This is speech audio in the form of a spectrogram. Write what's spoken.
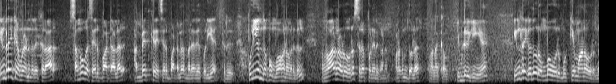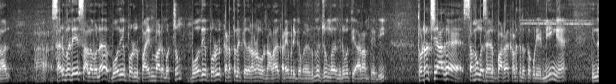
இன்றைக்கு நம்ம நடந்திருக்கிறார் சமூக செயற்பாட்டாளர் அம்பேத்கரை செயற்பாட்டாளர் மரியாதைக்குரிய திரு புளியந்தொப்பு மோகன் அவர்கள். வாரங்களோட ஒரு சிறப்பு நேர்காணல். வணக்கம் தோழர். வணக்கம். எப்படி இருக்கீங்க? இன்றைக்கு வந்து ரொம்ப ஒரு முக்கியமான ஒரு நாள். சர்வதேச அளவில் போதைப்பொருள் பயன்பாடு மற்றும் போதைப்பொருள் கடத்தலுக்கு எதிரான ஒரு நாளாக கடைபிடிக்கப்படுகிறது. ஜூன் மாதம் இருபத்தி ஆறாம் தேதி. தொடர்ச்சியாக சமூக செயற்பாடாக களத்தில் இருக்கக்கூடிய நீங்கள் இந்த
